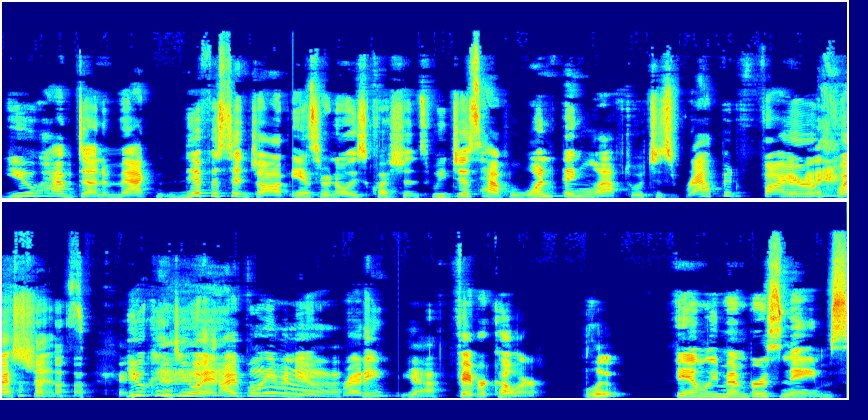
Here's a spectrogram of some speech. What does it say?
You have done a magnificent job answering all these questions. We just have one thing left, which is rapid fire Okay. questions. Okay. You can do it. I believe in you. Ah. Ready? Yeah. Favorite color? Blue. Family members' names?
